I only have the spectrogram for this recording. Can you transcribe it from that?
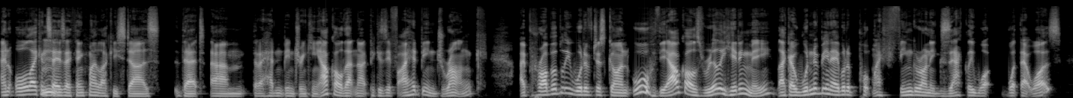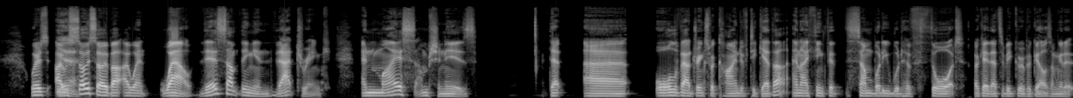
And all I can say Mm. is I thank my lucky stars that um that I hadn't been drinking alcohol that night because if I had been drunk, I probably would have just gone, "Ooh, the alcohol's really hitting me." Like I wouldn't have been able to put my finger on exactly what what that was. Whereas I was so sober, I went, "Wow, there's something in that drink." And my assumption is that uh all of our drinks were kind of together. And I think that somebody would have thought, okay, that's a big group of girls. I'm going to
